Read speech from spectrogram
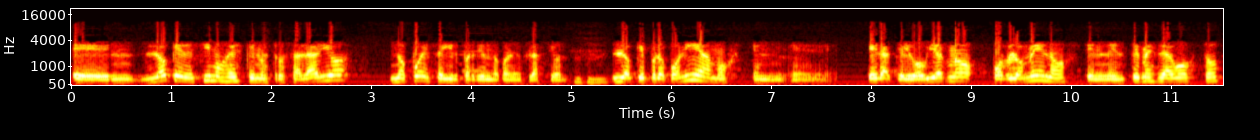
eh, lo que decimos es que nuestro salario no puede seguir perdiendo con la inflación. Lo que proponíamos en, eh, era que el gobierno, por lo menos en este mes de agosto,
